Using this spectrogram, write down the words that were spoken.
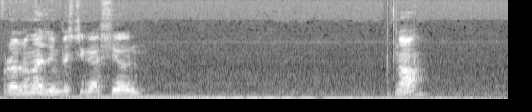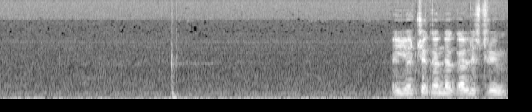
problemas de investigación. ¿No? Y yo checando acá el stream.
